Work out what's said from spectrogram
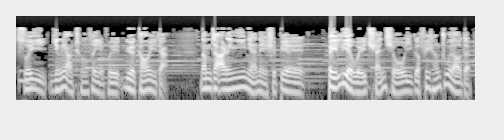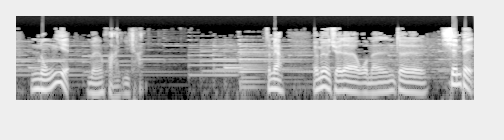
所以营养成分也会略高一点。那么在二零一一年呢，也是被被列为全球一个非常重要的农业文化遗产。怎么样？有没有觉得我们的先辈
